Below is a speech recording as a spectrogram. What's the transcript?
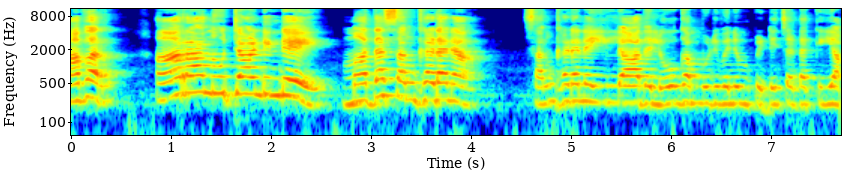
അവർ ആറാം നൂറ്റാണ്ടിന്റെ മതസംഘടന സംഘടനയില്ലാതെ ലോകം മുഴുവനും പിടിച്ചടക്കിയ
